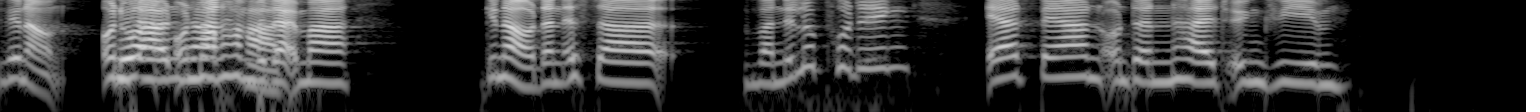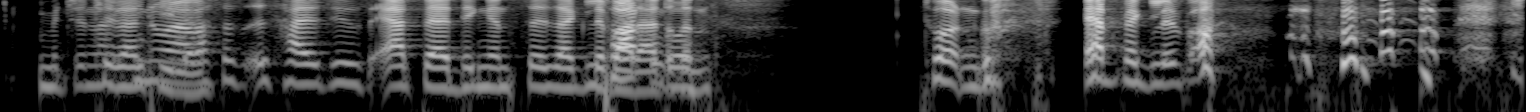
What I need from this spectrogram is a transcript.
Genau. Und, dann, und dann haben wir da immer, genau, dann ist da Vanillepudding, Erdbeeren und dann halt irgendwie mit Gelatine, Gelatine. oder was das ist, halt dieses Erdbeerdingens, dieser Glibber da drin. Tortenguss. Erdbeerglibber.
